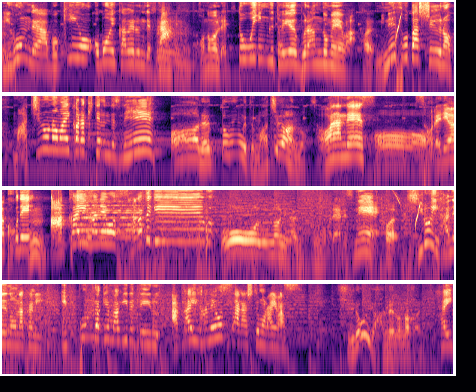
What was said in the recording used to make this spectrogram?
日本では募金を思い浮かべるんですが、このレッドウィングというブランド名は、はい。ミネソタ州の町の名前から来てるんですね。あーレッドウィングって街があんの？そうなんです。それではここで、うん。赤い羽を探せゲーム。おお何何、うんこれはですね、はい。白い羽の中に1本だけ紛れている赤い羽を探してもらいます白い羽の中に。はい。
